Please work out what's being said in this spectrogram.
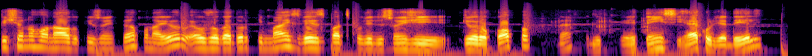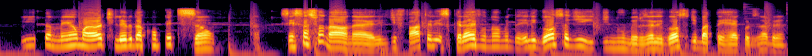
Cristiano Ronaldo pisou em campo na Euro, é o jogador que mais vezes participou de edições de, de Eurocopa, né? Ele, tem esse recorde, é dele, e também é o maior artilheiro da competição. Né? Sensacional, né? Ele de fato ele escreve o nome, ele gosta de, de números, ele gosta de bater recordes, né, Breno?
